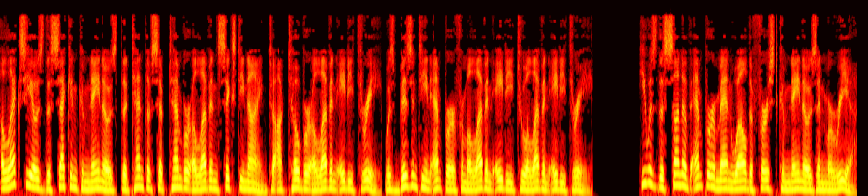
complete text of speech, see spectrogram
Alexios II Komnenos the 10th of September 1169 to October 1183 was Byzantine emperor from 1180 to 1183. He was the son of Emperor Manuel I Komnenos and Maria,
